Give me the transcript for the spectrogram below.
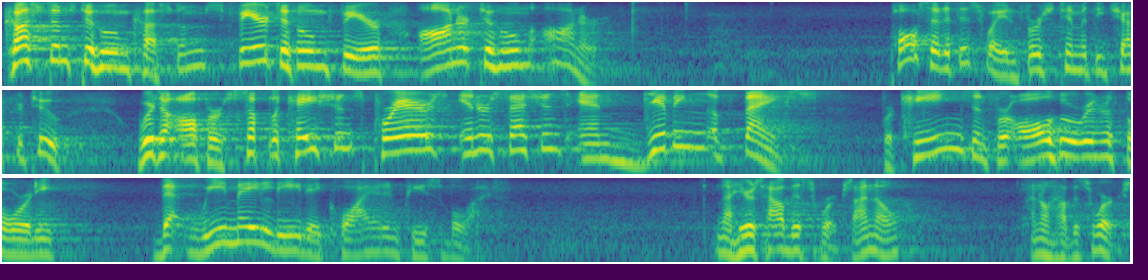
customs to whom customs, fear to whom fear, honor to whom honor. Paul said it this way in 1 Timothy chapter 2. We're to offer supplications, prayers, intercessions, and giving of thanks for kings and for all who are in authority, that we may lead a quiet and peaceable life. Now, here's how this works. I know. I know how this works.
